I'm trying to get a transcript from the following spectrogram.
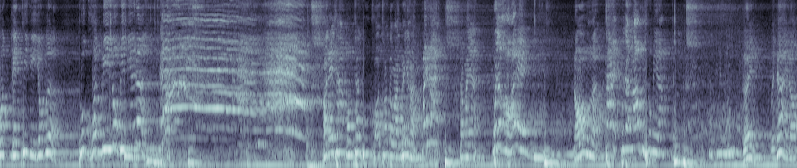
กฎเด็กที่มียกเลิก ทุกคนมีลูกมีเมียได้ขอได้ชาผมท่านทูลขอช้อนตะวันพะยะค่ะไม่ได้ทำไมอะกูจะขอเอง น้องมึงอะใช่กูจะน้องกูคือเมีย เฮ้ยไม่ได้หรอก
